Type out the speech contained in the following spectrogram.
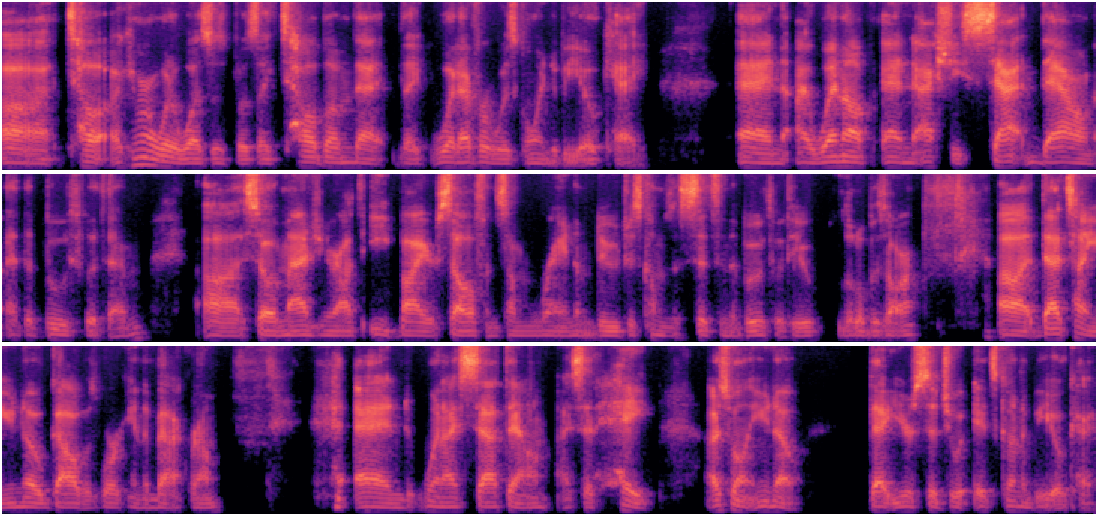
uh, tell, I can't remember what it was, but it was like, tell them that like whatever was going to be okay and I went up and actually sat down at the booth with him. Uh, so imagine you're out to eat by yourself and some random dude just comes and sits in the booth with you. A little bizarre. Uh, that's how you know God was working in the background. And when I sat down, I said, "Hey, I just want you know that your situation it's going to be okay."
